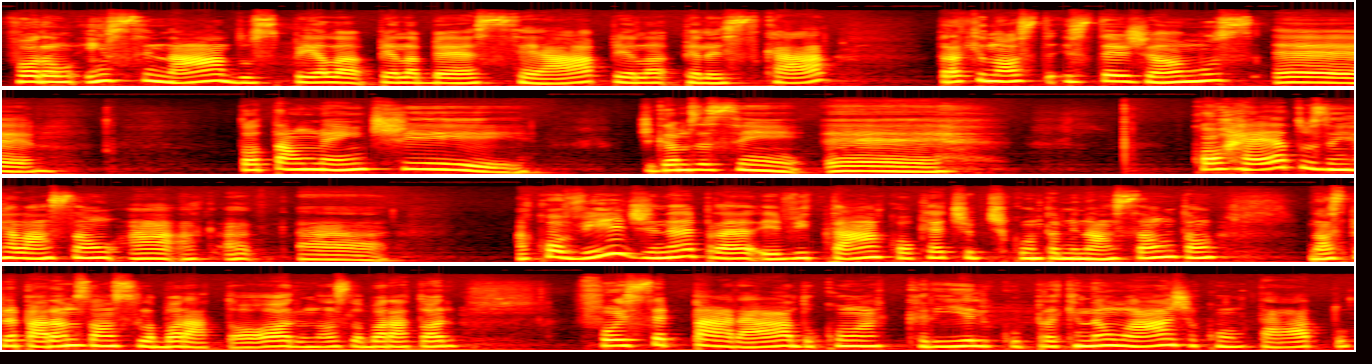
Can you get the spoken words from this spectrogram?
foram ensinados pela, pela BSCA, pela, pela SCA, para que nós estejamos é, totalmente digamos assim, é, corretos em relação a, a, a Covid, né, para evitar qualquer tipo de contaminação. Então, nós preparamos nosso laboratório, nosso laboratório foi separado com acrílico para que não haja contato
